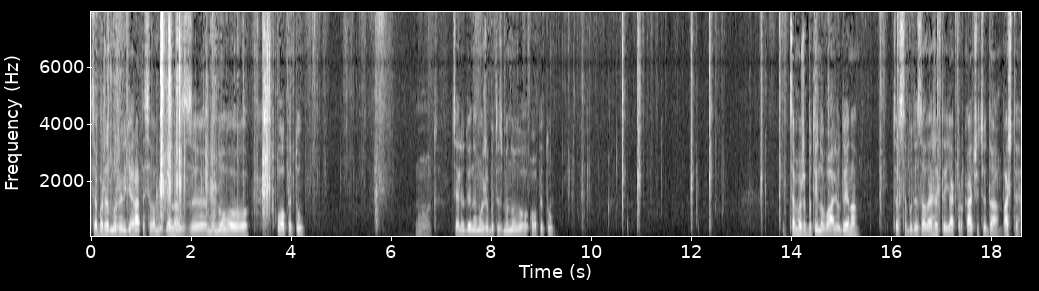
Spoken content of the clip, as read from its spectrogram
це може, може відігратися вам людина з минулого опиту. От. Ця людина може бути з минулого опиту. Це може бути і нова людина. Це все буде залежати, як прокачується. Да, бачите,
